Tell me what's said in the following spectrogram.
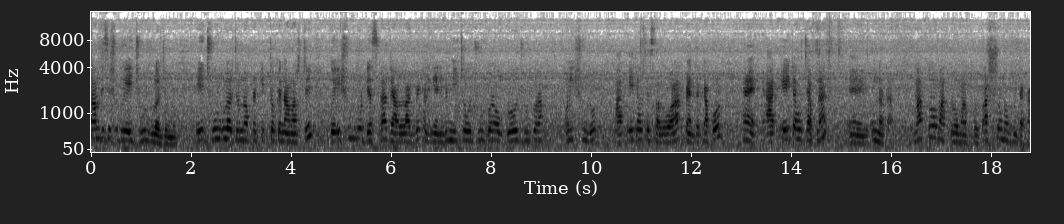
নাম দিছে শুধু এই ঝুলগুলোর জন্য। এই ঝুলগুলোর জন্য আপনার টিকটকে নাম আসছে তো এই সুন্দর ড্রেসটা যার লাগবে খালি নিয়ে নেবেন। নিচেও ঝুল করা, উপরেও ঝুল করা অনেক সুন্দর। আর এইটা হচ্ছে সালোয়ার, প্যান্টের কাপড়। হ্যাঁ আর এইটা হচ্ছে আপনার উন্নাটা। মাত্র মাত্র মাত্র পাঁচশো নব্বই টাকা।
